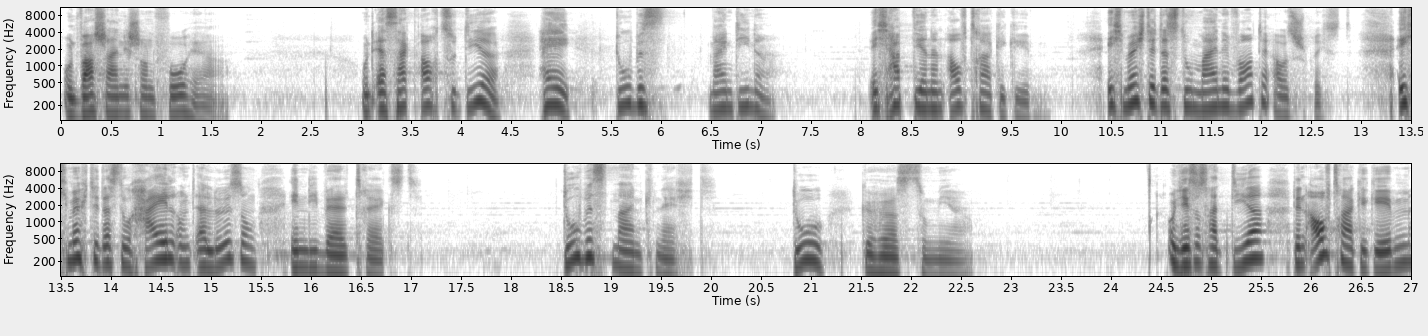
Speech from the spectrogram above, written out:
und wahrscheinlich schon vorher. Und er sagt auch zu dir, hey, du bist mein Diener. Ich habe dir einen Auftrag gegeben. Ich möchte, dass du meine Worte aussprichst. Ich möchte, dass du Heil und Erlösung in die Welt trägst. Du bist mein Knecht. Du gehörst zu mir. Und Jesus hat dir den Auftrag gegeben,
